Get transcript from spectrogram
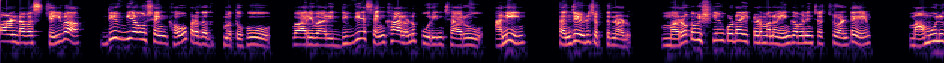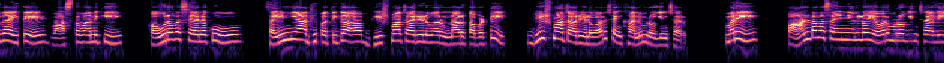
పాండవశ్చైవ దివ్యౌ శంఖౌ ప్రదత్మతు వారి వారి దివ్య శంఖాలను పూరించారు అని సంజయుడు చెప్తున్నాడు. మరొక విషయం కూడా ఇక్కడ మనం ఏం గమనించవచ్చు అంటే మామూలుగా అయితే వాస్తవానికి కౌరవ సేనకు సైన్యాధిపతిగా భీష్మాచార్యుల వారు ఉన్నారు కాబట్టి భీష్మాచార్యుల వారు శంఖాన్ని మ్రోగించారు. మరి పాండవ సైన్యంలో ఎవరు మ్రోగించాలి?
